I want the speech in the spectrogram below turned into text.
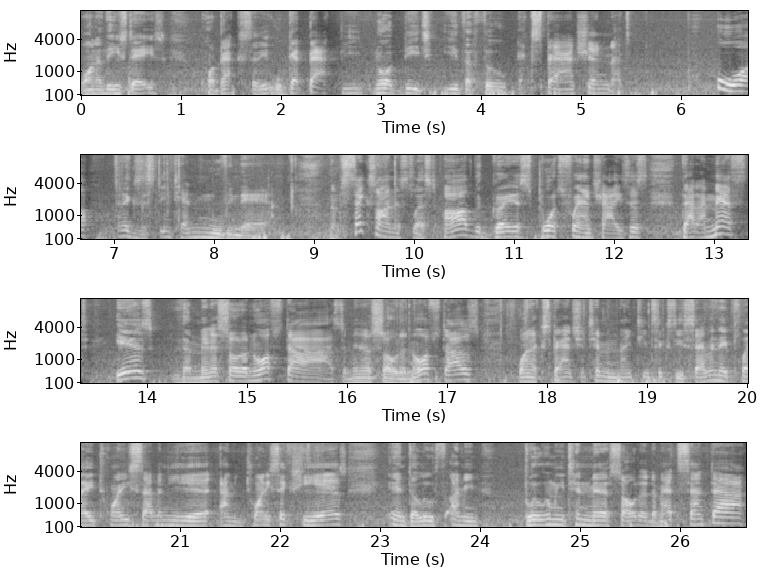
one of these days, Quebec City will get back the Nordiques either through expansion or an existing tenant moving there. Number six on this list of the greatest sports franchises that I missed is the Minnesota North Stars. The Minnesota North Stars won expansion team in 1967. They played 27 year, I mean 26 years in Duluth, I mean Bloomington, Minnesota, the Met Center.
